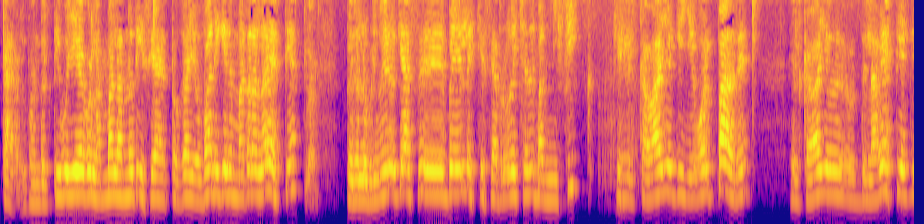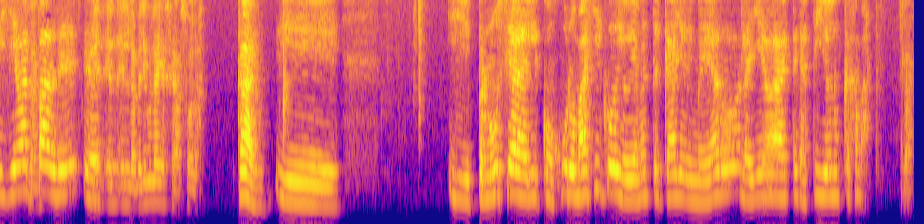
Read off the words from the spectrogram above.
Claro, y cuando el tipo llega con las malas noticias, estos gallos van y quieren matar a la bestia, Claro. pero lo primero que hace Bell es que se aprovecha de Magnifique, que es el caballo que llevó al padre, el caballo de, de la bestia que lleva Claro. padre. eh, En, en- la película ella se va sola. Claro, y, y pronuncia el conjuro mágico y obviamente el caballo de inmediato la lleva a este castillo nunca jamás. Claro.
